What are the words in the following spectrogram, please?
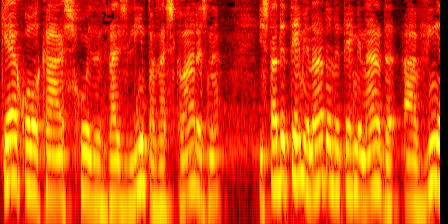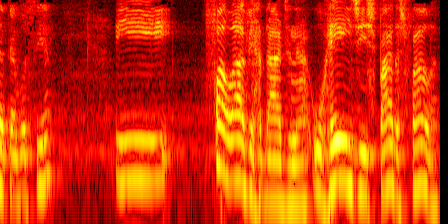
quer colocar as coisas as limpas, as claras, né? Está determinado ou determinada a vir até você e falar a verdade, né? O rei de espadas fala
